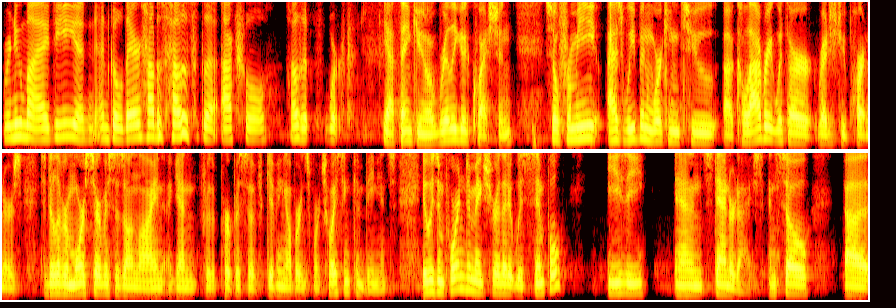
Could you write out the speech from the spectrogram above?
renew my ID," and and go there? How does how does the actual how does it work? Yeah, thank you. A really good question. So for me, as we've been working to uh, collaborate with our registry partners to deliver more services online, again, for the purpose of giving Albertans more choice and convenience, it was important to make sure that it was simple, easy, and standardized. And so uh,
